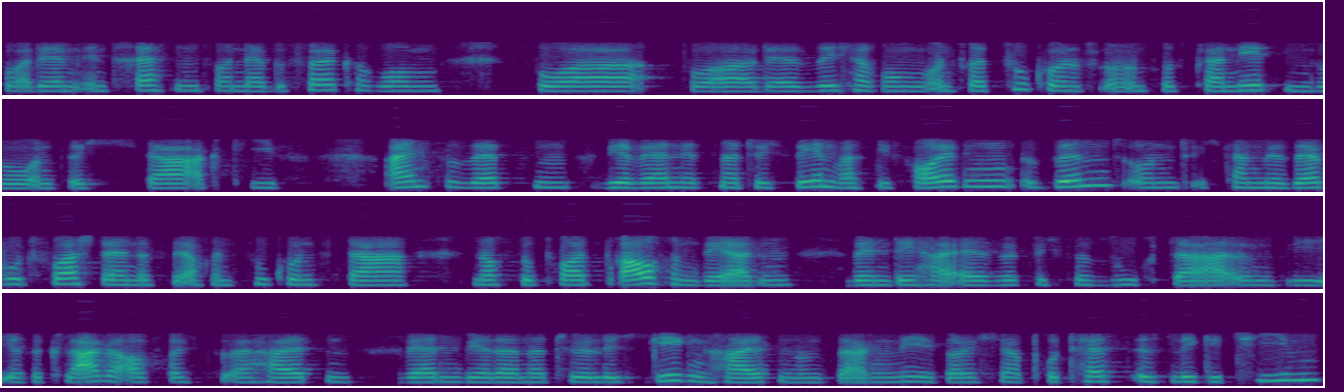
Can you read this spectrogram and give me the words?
vor den Interessen von der Bevölkerung, vor, vor der Sicherung unserer Zukunft und unseres Planeten so und sich da aktiv einzusetzen. Wir werden jetzt natürlich sehen, was die Folgen sind und ich kann mir sehr gut vorstellen, dass wir auch in Zukunft da noch Support brauchen werden. Wenn DHL wirklich versucht, da irgendwie ihre Klage aufrechtzuerhalten, werden wir da natürlich gegenhalten und sagen, nee, solcher Protest ist legitim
